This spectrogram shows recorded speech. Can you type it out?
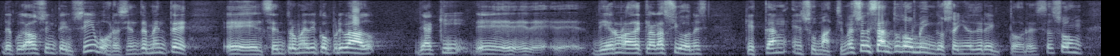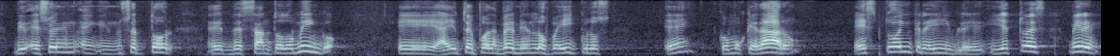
de cuidados intensivos. Recientemente eh, el centro médico privado de aquí dieron las declaraciones que están en su máxima. Eso en Santo Domingo, señor director, eso, son, eso en, un sector eh, de Santo Domingo, ahí ustedes pueden ver, miren los vehículos, cómo quedaron, esto es increíble, y esto es, miren,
